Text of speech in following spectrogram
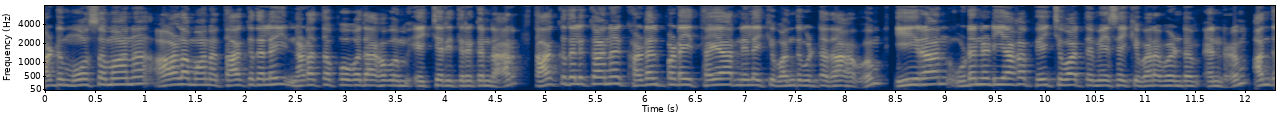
படுமோசமான ஆழமான தாக்குதலை நடத்தப் போவதாகவும் எச்சரித்திருக்கின்றார். தாக்குதலுக்கான கடல் படை தயார் நிலைக்கு வந்துவிட்டதாகவும் ஈரான் உடனடியாக பேச்சுவார்த்தை மேசைக்கு வர வேண்டும் என்றும் அந்த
